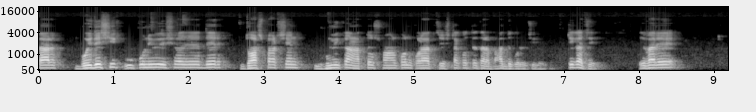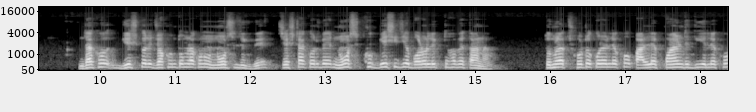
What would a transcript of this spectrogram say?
তার বৈদেশিক উপনিবেশদের দশ পার্সেন্ট ভূমিকা আত্মসমর্পণ করার চেষ্টা করতে তারা বাধ্য করেছিল। ঠিক আছে? এবারে দেখো, বিশেষ করে যখন তোমরা কোনো নোটস লিখবে, চেষ্টা করবে নোটস খুব বেশি যে বড় লিখতে হবে তা না। তোমরা ছোট করে লেখো, পারলে পয়েন্ট দিয়ে লেখো।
